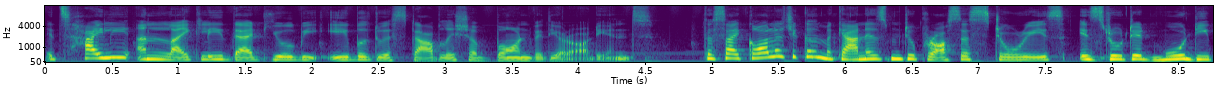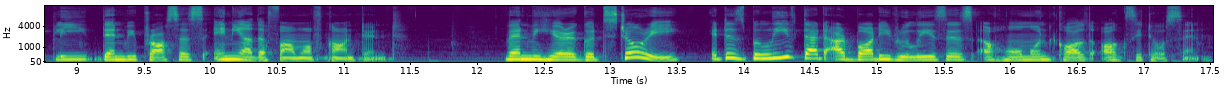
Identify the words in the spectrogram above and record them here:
it's highly unlikely that you'll be able to establish a bond with your audience. The psychological mechanism to process stories is rooted more deeply than we process any other form of content. When we hear a good story, it is believed that our body releases a hormone called oxytocin.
